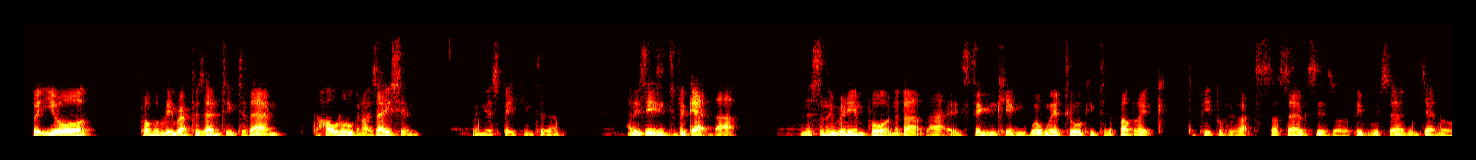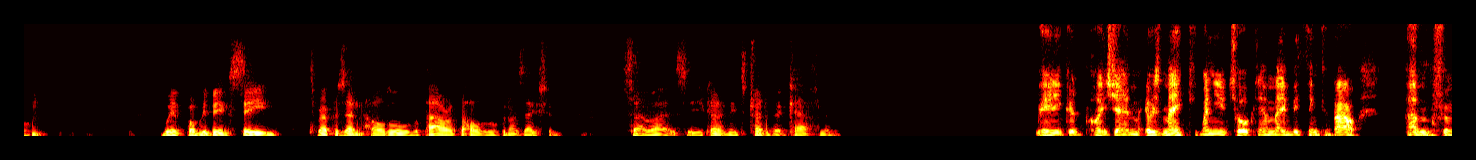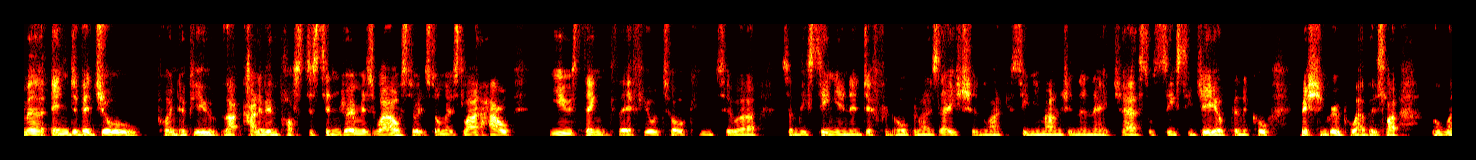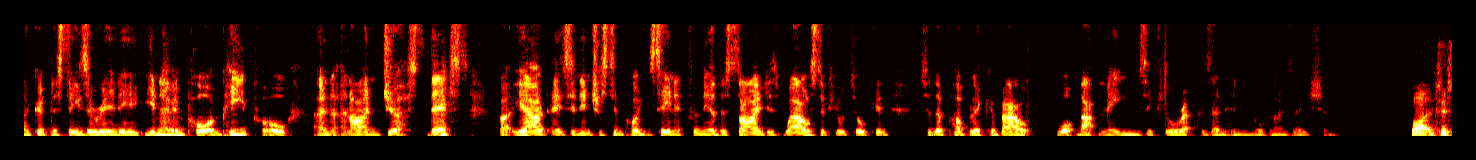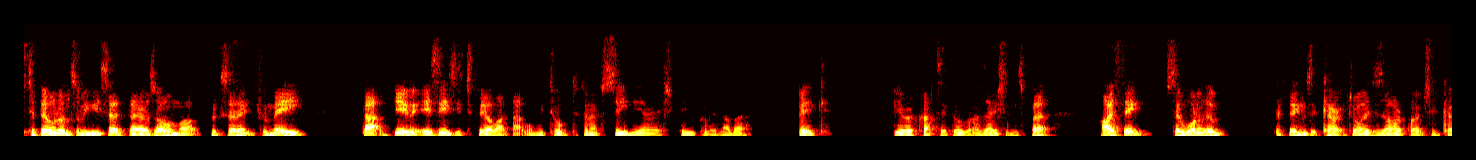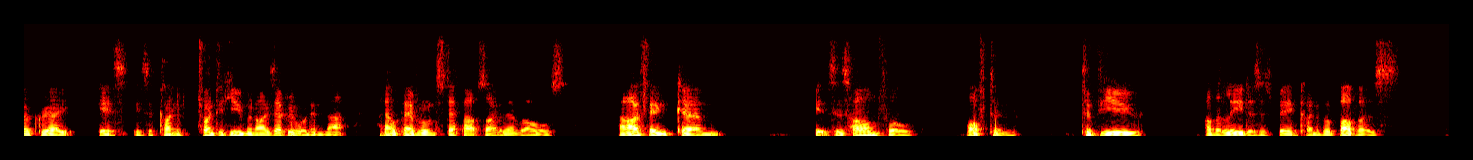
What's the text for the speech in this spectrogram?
But you're probably representing to them the whole organization when you're speaking to them. And it's easy to forget that. And there's something really important about that. It's thinking when we're talking to the public, to people who access our services or the people we serve in general, we're probably being seen to represent, hold all the power of the whole organization. So, uh, so you kind of need to tread a bit carefully really good points. Yeah, it was making when you're talking, it made me think about um, from an individual point of view that kind of imposter syndrome as well. So it's almost like how you think that if you're talking to uh, somebody senior in a different organization, like a senior manager in the NHS or CCG or clinical commissioning group or whatever, it's like, oh my goodness, these are really, you know, important people and, and I'm just this. But yeah, it's an interesting point seeing it from the other side as well. So if you're talking to the public about what that means if you're representing an organization. Well, just to build on something you said there as well, Mark, because I think for me, that view, it is easy to feel like that when we talk to kind of senior-ish people in other big bureaucratic organizations. But I think so one of the, the things that characterizes our approach in co-create is is a kind of trying to humanize everyone in that and help everyone step outside of their roles. And I think um, it's as harmful often to view other leaders as being kind of above us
